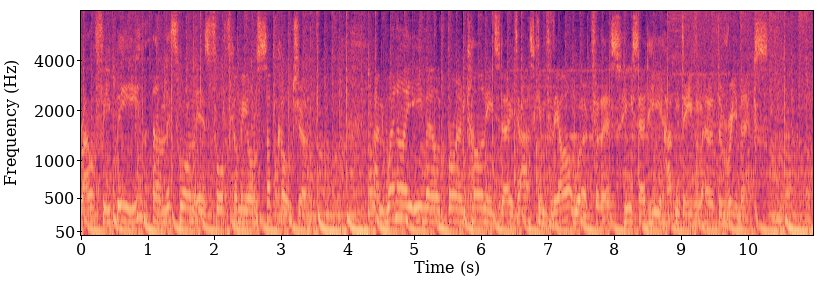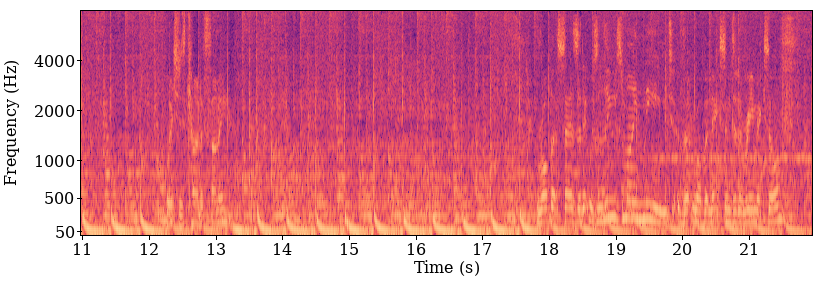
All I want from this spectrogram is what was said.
Ralphie B, and this one is forthcoming on Subculture. And when I emailed Bryan Kearney today to ask him for the artwork for this, he said he hadn't even heard the remix. Which is kind of funny. Robert says that it was Lose My Need that Robert Nickson did a remix of.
